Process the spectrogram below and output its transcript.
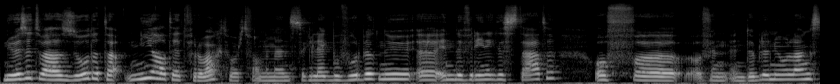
Nu is het wel zo dat dat niet altijd verwacht wordt van de mensen. Gelijk bijvoorbeeld nu eh, in de Verenigde Staten of, eh, of in, in Dublin nu langs.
